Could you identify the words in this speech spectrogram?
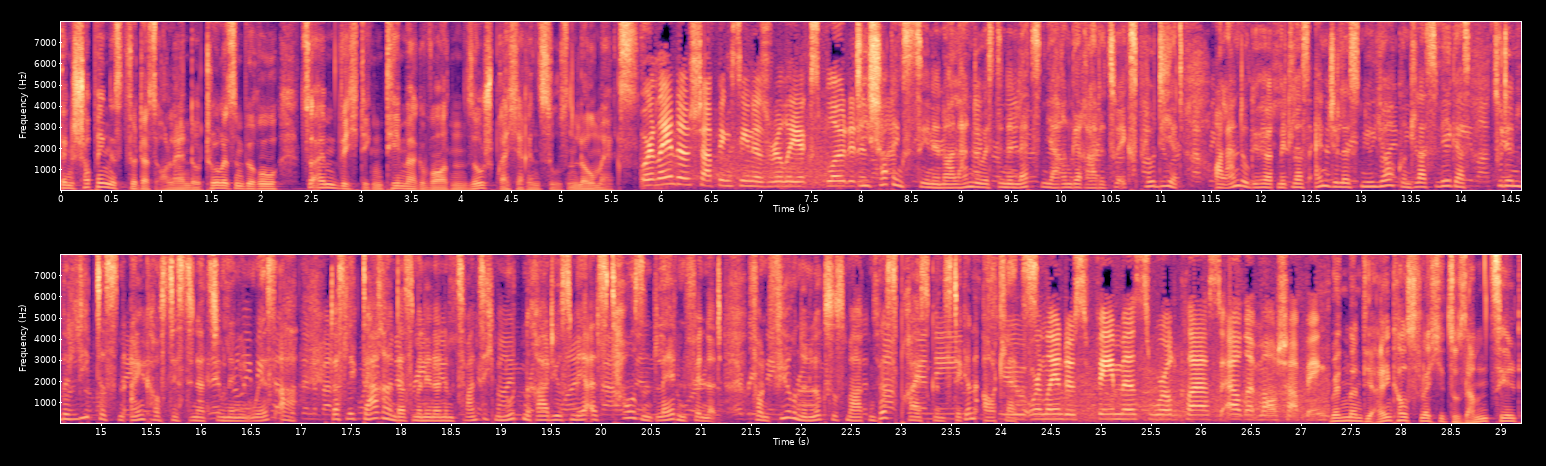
Denn Shopping ist für das Orlando Tourism Büro zu einem wichtigen Thema geworden, so Sprecherin Susan Lomax. Die Shopping-Szene in Orlando ist in den letzten Jahren geradezu explodiert. Orlando gehört mit Los Angeles, New York und Las Vegas zu den beliebtesten Einkaufsdestinationen in den USA. Das liegt daran, dass man in einem 20-Minuten-Radius mehr als 1000 Läden findet, von führenden Luxusmarken bis preisgünstigen Outlets. Wenn man die Einkaufsfläche zusammenzählt,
